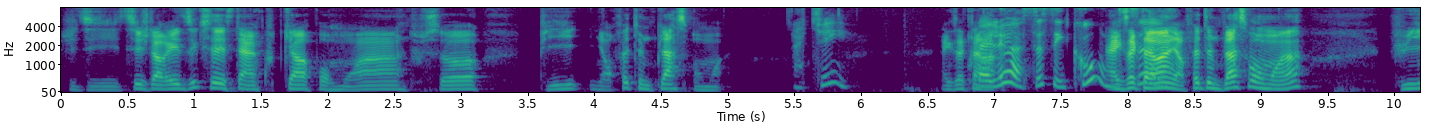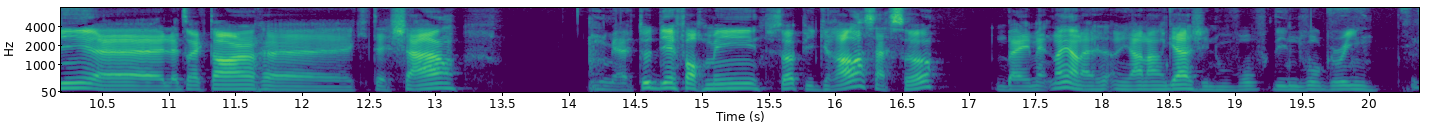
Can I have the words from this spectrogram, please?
J'ai dit, tu sais, je leur ai dit que c'était un coup de cœur pour moi, tout ça. Puis ils ont fait une place pour moi. OK. Exactement. Ben là, ça, c'est cool. Exactement, ça. ils ont fait une place pour moi. Puis euh, le directeur euh, qui était Charles, il m'a tout bien formé, tout ça. Puis grâce à ça, ben maintenant, il en, a- il en engage des nouveaux, des nouveaux greens. C'est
